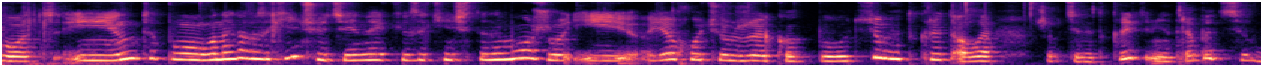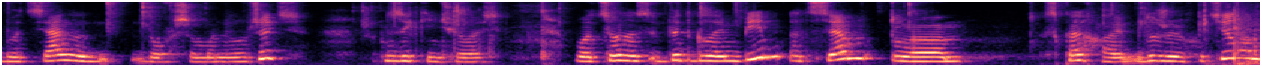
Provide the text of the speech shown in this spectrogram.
От. І, ну, типу, вони так закінчуються, я ніяк закінчити не можу. І я хочу вже як би, цю відкрити, але щоб ці відкрити, мені треба цю, бо ця довше в мене лежить, щоб не закінчилась. От, це у нас від Glambi, це е, Sky High. Дуже я хотіла,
